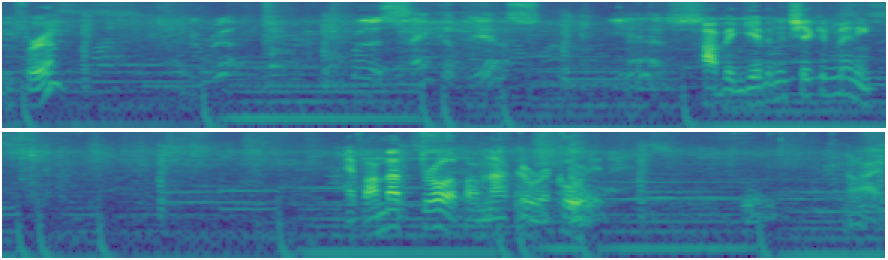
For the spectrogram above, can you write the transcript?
You for real? For the sake of this, yes. I've been given the chicken mini. If I'm about to throw up, I'm not gonna record it. All right.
